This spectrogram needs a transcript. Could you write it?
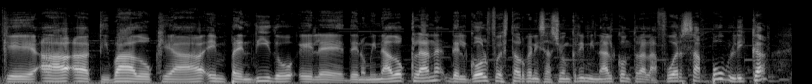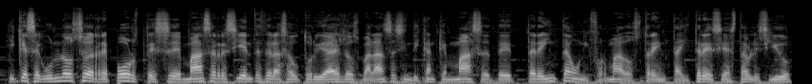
que ha activado, que ha emprendido el eh, denominado Clan del Golfo, esta organización criminal contra la fuerza pública y que según los eh, reportes eh, más recientes de las autoridades, los balances indican que más de 30 uniformados, 33 se ha establecido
